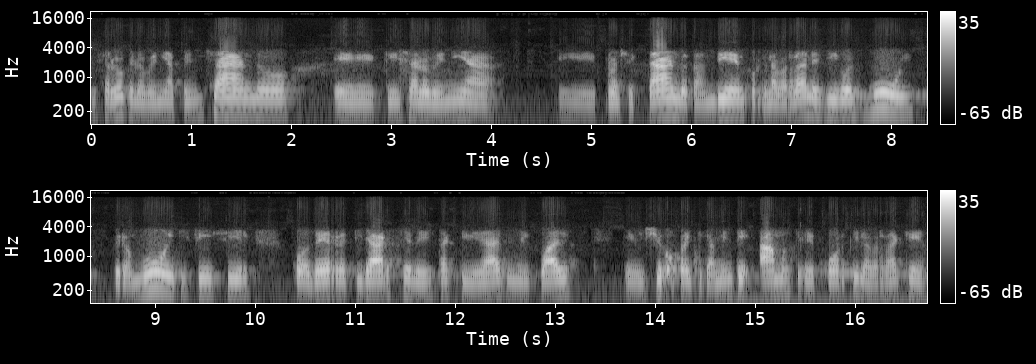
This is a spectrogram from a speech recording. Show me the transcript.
es algo que lo venía pensando, eh, que ya lo venía eh, proyectando también, porque la verdad les digo, es muy, pero muy difícil poder retirarse de esta actividad en el cual eh, yo prácticamente amo este deporte y la verdad que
